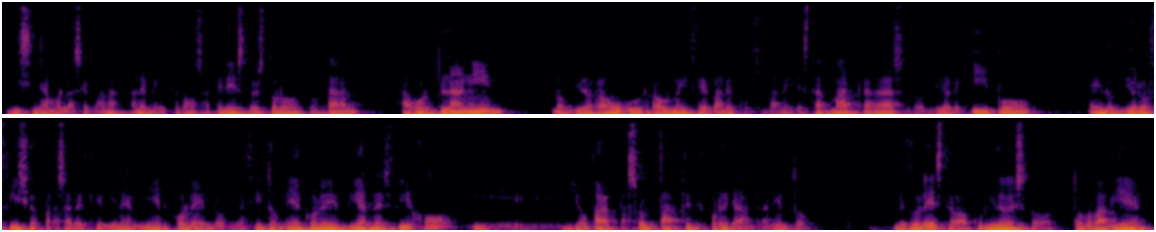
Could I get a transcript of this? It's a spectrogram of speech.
diseñamos la semana. Ale me dice, vamos a hacer esto, esto, lo otro, tal. Hago el planning, lo envío Raúl. Raúl me dice, vale, pues van a ir estas marcas, lo envío al equipo eh, lo envío a los fisios para saber que vienen miércoles, los necesito miércoles, viernes fijo y, yo paso el parte después de cada entrenamiento. ¿Le duele esto? ¿Ha ocurrido esto? ¿Todo va bien?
